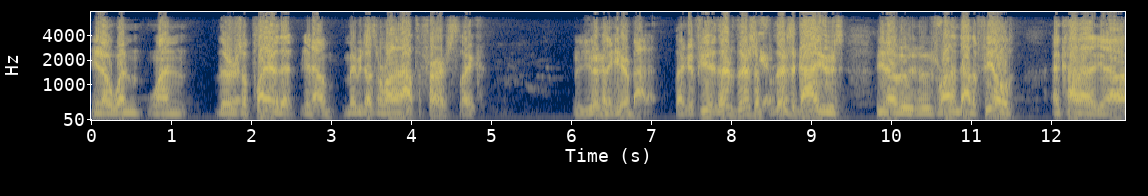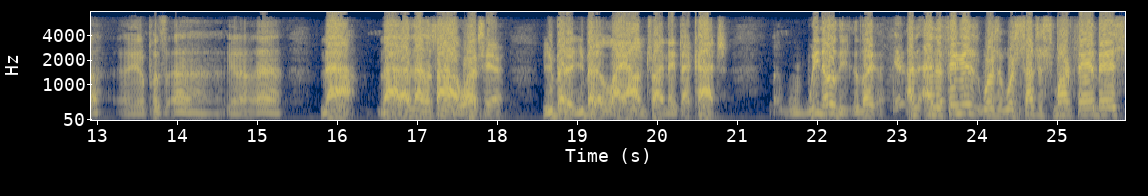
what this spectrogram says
You know, when when there's a player that you know maybe doesn't run it out to first, like you're going to hear about it. Like if you there, there's a there's a guy who's you know who, who's running down the field and kind of you know you know puts uh, you know uh, nah nah that, that's not how it works here. You better you better lay out and try and make that catch. We know the like, and and the thing is, we're we're such a smart fan base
